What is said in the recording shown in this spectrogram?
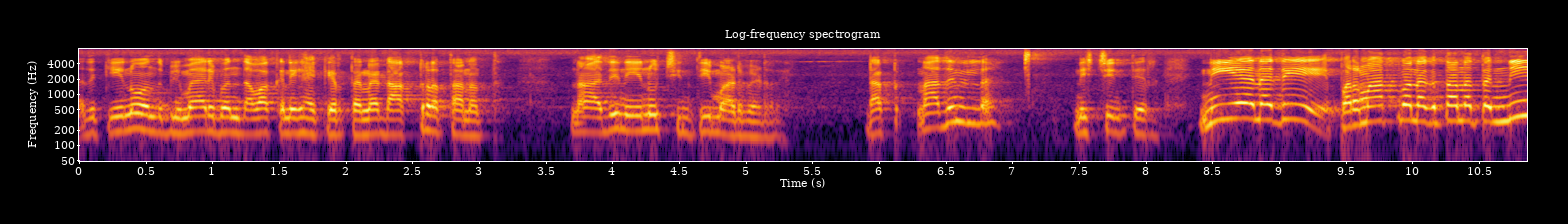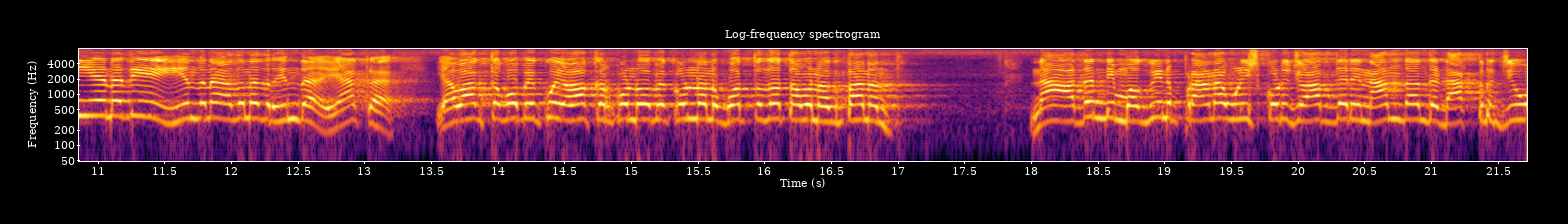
ಅದಕ್ಕೇನೋ ಒಂದು ಬಿಮಾರಿ ಬಂದು ದವಾಖಾನಿಗೆ ಹಾಕಿರ್ತಾನೆ ಡಾಕ್ಟ್ರ್ ಅತ್ತಾನಂತ ನಾ ಅದಿನೇನು ಚಿಂತೆ ಮಾಡಬೇಡ್ರಿ. ಡಾಕ್ಟ್ರ್ ನಾ ಅದಿನಿಲ್ಲ. ನಿಶ್ಚಿಂತೆ ರೀ ನೀ ಏನದಿ? ಪರಮಾತ್ಮ ನಗತಾನತ್ತ ನೀ ಏನದಿ? ಇಂದನ ಅದನ್ನದ್ರ ಹಿಂದ ಯಾಕ? ಯಾವಾಗ ತಗೋಬೇಕು, ಯಾವಾಗ ಕರ್ಕೊಂಡು ಹೋಗ್ಬೇಕು ಅಂತ ನನಗೆ ಗೊತ್ತದ, ತವ ನಗ್ತಾನಂತ. ನಾ ಅದನ್ನ ನಿಮ್ಮ ಮಗುವಿನ ಪ್ರಾಣ ಉಳಿಸ್ಕೊಡೋ ಜವಾಬ್ದಾರಿ ನಂದಂದ ಡಾಕ್ಟರ್ ಜೀವ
